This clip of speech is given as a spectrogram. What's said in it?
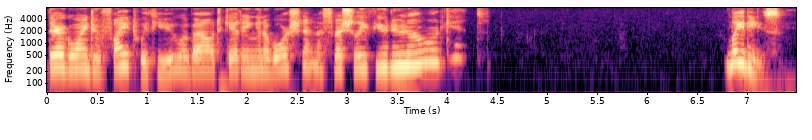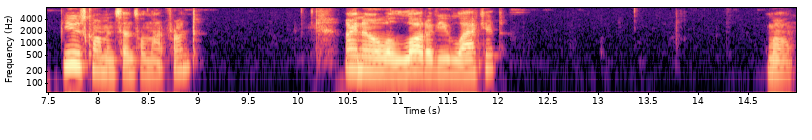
they're going to fight with you about getting an abortion, especially if you do not want kids. Ladies, use common sense on that front. I know a lot of you lack it. Well,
